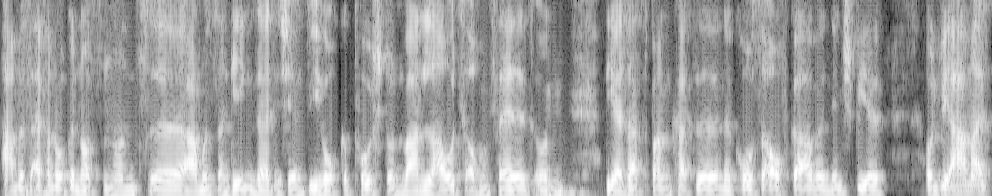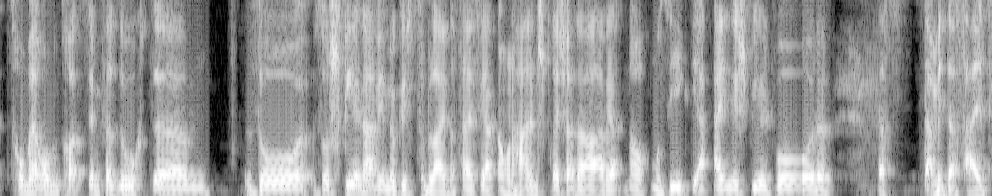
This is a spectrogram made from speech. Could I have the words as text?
haben es einfach nur genossen und äh, haben uns dann gegenseitig irgendwie hochgepusht und waren laut auf dem Feld und die Ersatzbank hatte eine große Aufgabe in dem Spiel. Und wir haben halt drumherum trotzdem versucht, ähm, so, so spielnah wie möglich zu bleiben. Das heißt, wir hatten auch einen Hallensprecher da, wir hatten auch Musik, die eingespielt wurde, das, damit das halt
